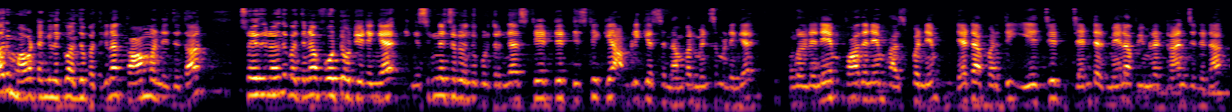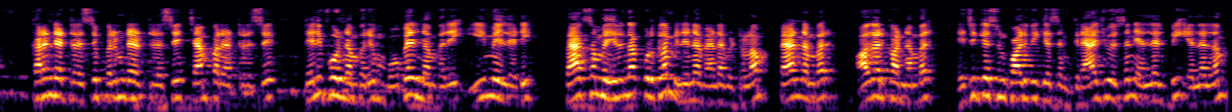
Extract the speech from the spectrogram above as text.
ஆறு மாவட்டங்களுக்கு வந்து பாத்தீங்கன்னா காமன் இதுதான். சோ இதுல வந்து பாத்தீங்கன்னா போட்டோ ஒட்டிடுங்க. இங்க சிக்னேச்சர் வந்து கொடுத்துருங்க. State district application number mention பண்ணுங்க உங்களோட name father name husband name date of birth age gender மேலா ஃபீமேலா டிரான்ஸ்ஜெண்டரா current address permanent address chamber address telephone number mobile number email ID fax number இருந்தா கொடுக்கலாம் இல்லைன்னா வேண்டாம் விட்டுறலாம். PAN number Aadhaar card number education qualification graduation LLB LLM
